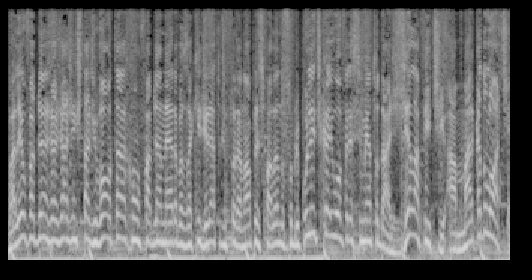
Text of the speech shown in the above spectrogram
Valeu, Fabiano. Já já a gente está de volta com o Fabiano Erbas aqui direto de Florianópolis falando sobre política e o oferecimento da Gelafite, a marca do lote.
